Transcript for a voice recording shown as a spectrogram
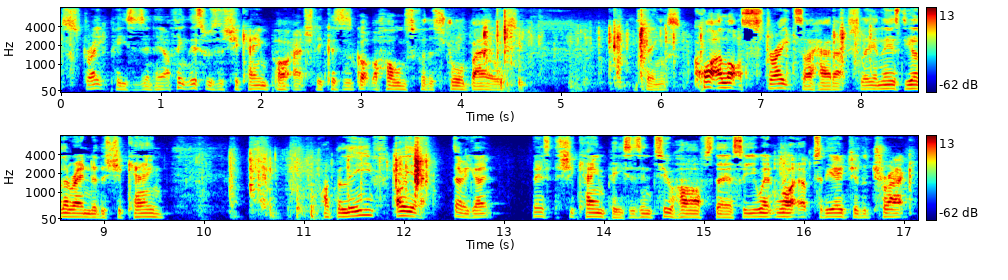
straight pieces in here. I think this was the chicane part actually because it's got the holes for the straw bales things. Quite a lot of straights I had actually and there's the other end of the chicane. I believe. Oh yeah, there we go. There's the chicane pieces in two halves there. So you went right up to the edge of the track.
